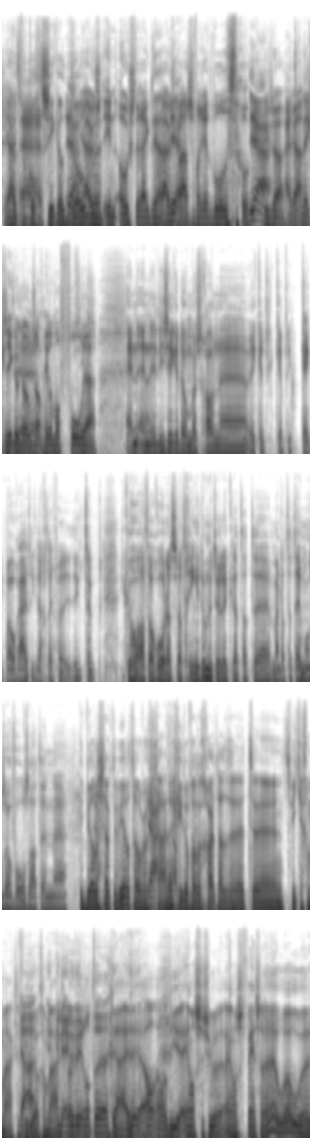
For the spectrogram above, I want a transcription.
Ja, Uitverkocht Eh, Ziggo ja, Dome. Juist in Oostenrijk, de Ja. thuisbasis van Red Bull. Dat is toch Ja, bizar. Ja, uitgerekend, Ziggo Dome eh, zat helemaal vol, ja. En, en die Ziggo Dome was gewoon... eh, ik, ik, ik, ik keek mijn ogen uit. Ik dacht echt... van- Ik, ik had wel gehoord dat ze dat gingen doen natuurlijk. Dat dat, eh, maar dat het helemaal zo vol zat. En, eh, Die beelden zijn ook de wereld over Ja, gegaan. hè? Guido van der Gart had het, eh, een tweetje gemaakt, een ja video gemaakt. in de hele wereld. eh, Ja, al, al die Engelse, Engelse fans "Hey, wow,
